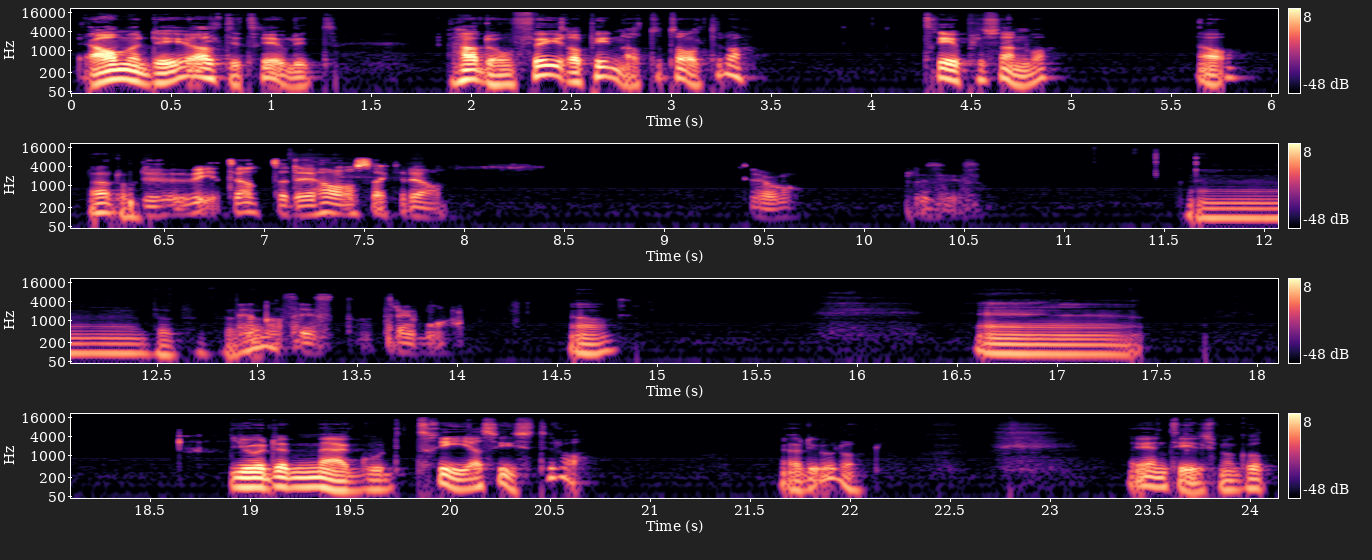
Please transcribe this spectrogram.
Ja, men det är ju alltid trevligt. Hade hon fyra pinnar totalt idag? 3 plus 1 va? Ja, det hade hon. Det vet jag inte, det har hon säkert ja. Jo, precis. Uh, en assist och tre mål. Ja. Uh, gjorde Magwood tre assist idag? Ja, det gjorde hon. Det är en till som har gått,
